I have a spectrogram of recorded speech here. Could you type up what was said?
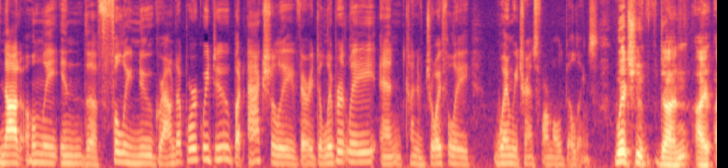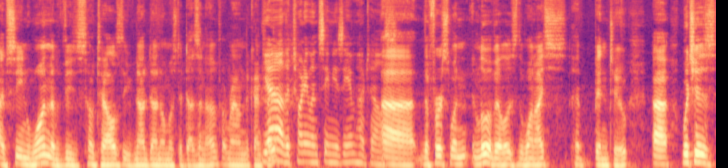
not only in the fully new ground up work we do, but actually very deliberately and kind of joyfully when we transform old buildings. Which you've done. I, I've seen one of these hotels that you've now done almost a dozen of around the country. Yeah, the 21C Museum hotels. Uh, the first one in Louisville is the one I s- have been to, uh, which is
